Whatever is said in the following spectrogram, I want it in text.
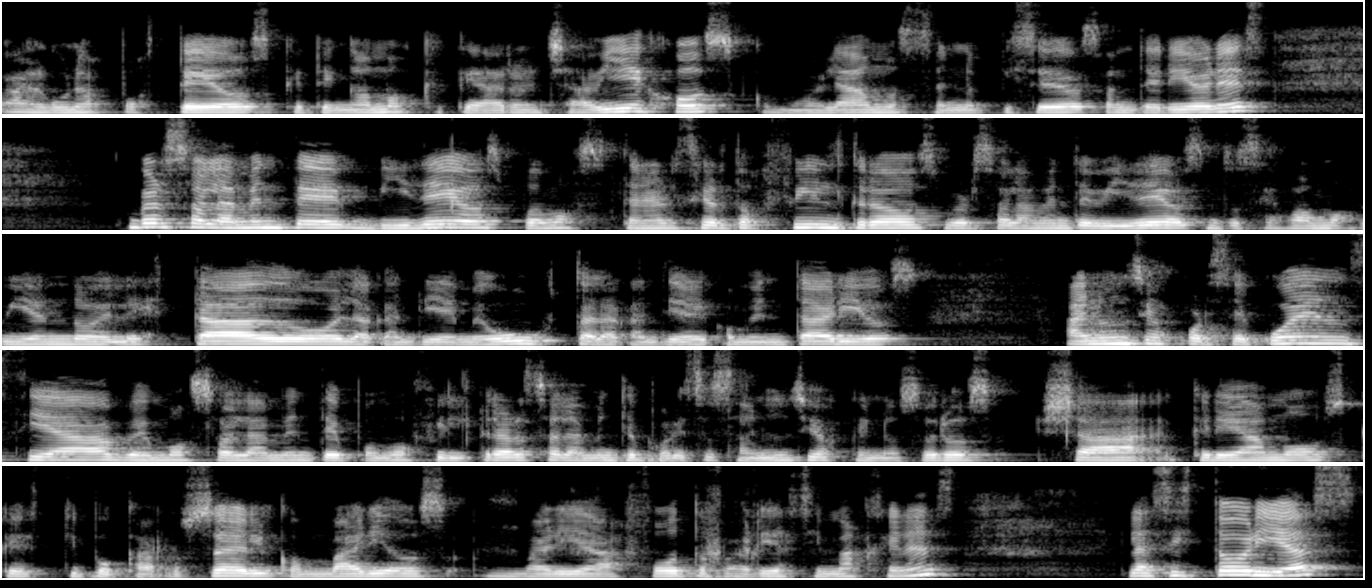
algunos posteos que tengamos que quedaron ya viejos, como hablábamos en episodios anteriores, ver solamente videos, podemos tener ciertos filtros, ver solamente videos, entonces vamos viendo el estado, la cantidad de me gusta, la cantidad de comentarios, anuncios por secuencia, vemos solamente, podemos filtrar solamente por esos anuncios que nosotros ya creamos, que es tipo carrusel, con varios, varias fotos, varias imágenes. Las historias,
